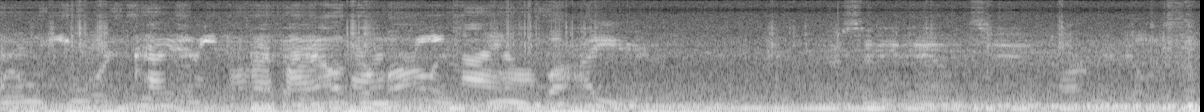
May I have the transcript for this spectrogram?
Road 14 at Al Jamal is Blue Bayou. We're sending him to Martin Hill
